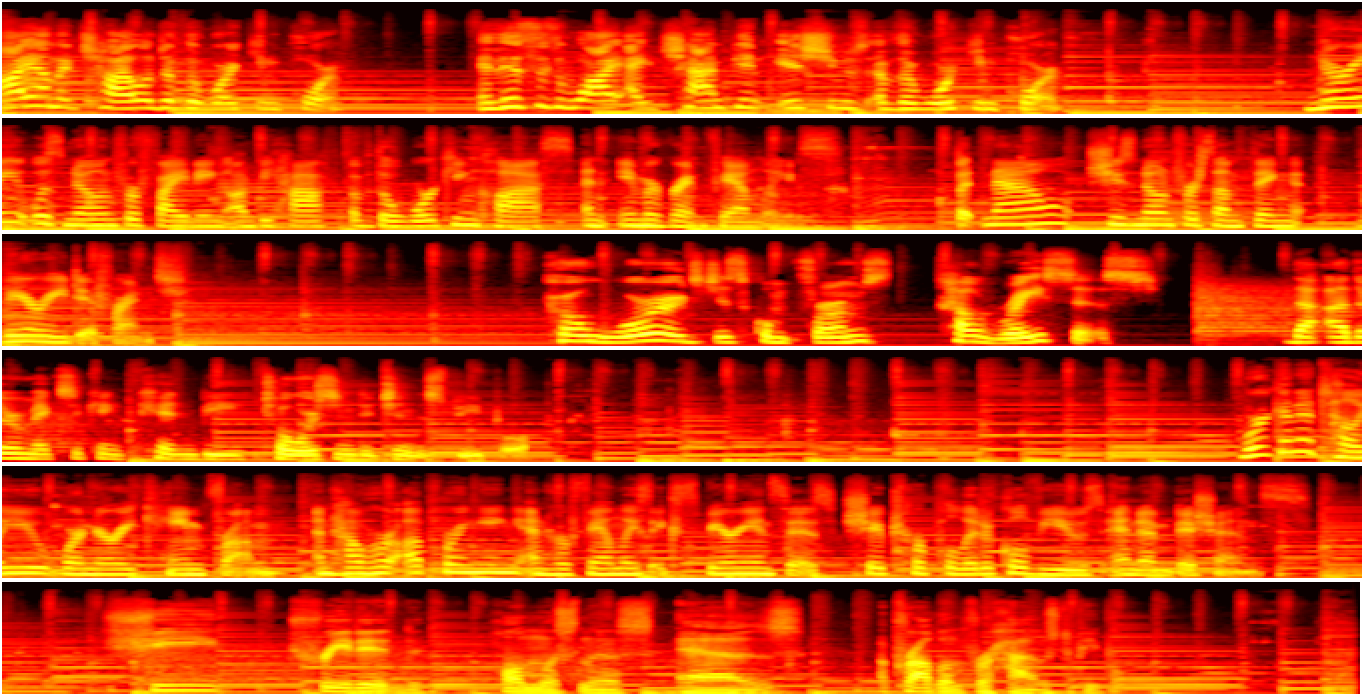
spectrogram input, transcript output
I am a child of the working poor, and this is why I champion issues of the working poor. Nury was known for fighting on behalf of the working class and immigrant families. But now she's known for something very different. Her words just confirms how racist the other Mexican can be towards indigenous people. We're going to tell you where Nury came from and how her upbringing and her family's experiences shaped her political views and ambitions. She treated homelessness as a problem for housed people.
